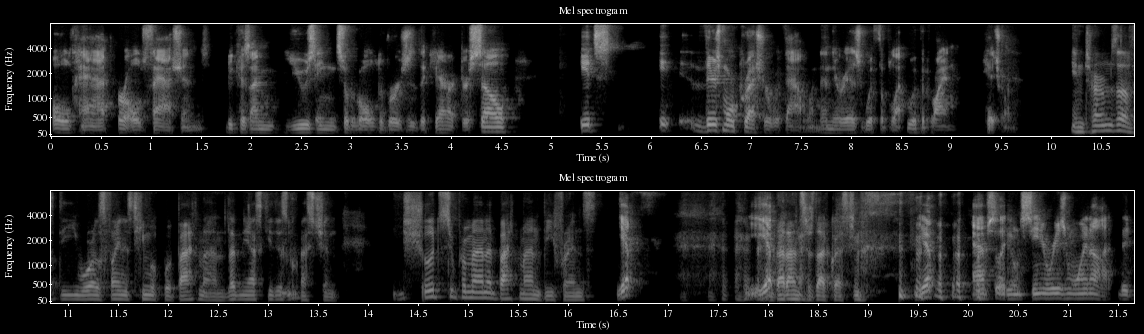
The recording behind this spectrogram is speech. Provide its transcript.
old hat or old fashioned because i'm using sort of older versions of the character so it's it, there's more pressure with that one than there is with the with the bryan hitch one in terms of the world's finest team up with Batman, let me ask you this Mhm. question. Should Superman and Batman be friends? yep yep That answers that question. Yep. absolutely. I don't see any reason why not. They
